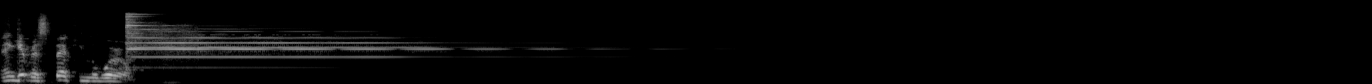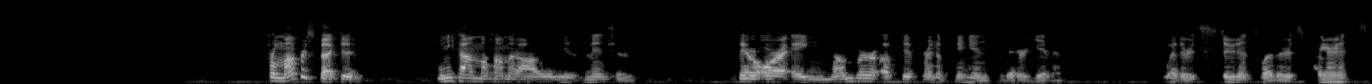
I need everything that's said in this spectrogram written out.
and get respect from the world. From my perspective, anytime Muhammad Ali is mentioned, there are a number of different opinions that are given, whether it's students, whether it's parents,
